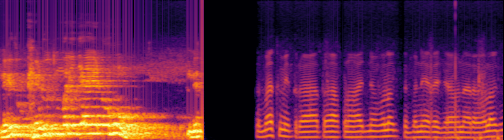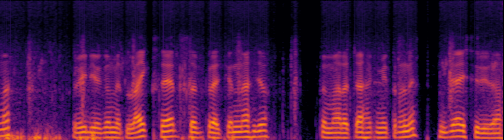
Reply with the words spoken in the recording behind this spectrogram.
મેં કીધું, ખેડૂત મરી જાય એનું હું? તો બસ મિત્રો, આ તો આપણો આજનો વ્લોગ તો બને રહેજો આવનારા વ્લોગમાં. વીડિયો ગમે તો લાઈક, શેર સબસ્ક્રાઈબ કરી નાખજો. તો મારા ચાહક મિત્રોને જય શ્રી રામ.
